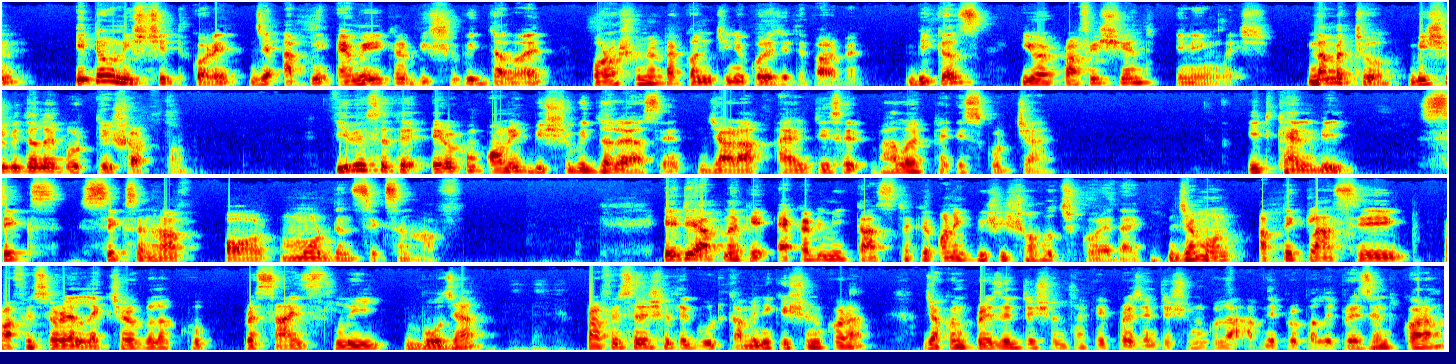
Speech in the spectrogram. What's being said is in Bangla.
এটাও নিশ্চিত করে যে আপনি আমেরিকার বিশ্ববিদ্যালয়ে পড়াশোনাটা কন্টিনিউ করে যেতে পারবেন because you are proficient in English number two বিশ্ববিদ্যালয়ে ভর্তির শর্ত। ইউএসএ তে এরকম অনেক বিশ্ববিদ্যালয় আছে যারা আইএলটিএস এর ভালো একটা স্কোর চায়। It can be six six and half or more than six and half এটি আপনাকে একাডেমিক কাজটাকে অনেক বেশি সহজ করে দেয়। যেমন, আপনি ক্লাসে প্রফেসরের লেকচারগুলো খুব প্রেসাইজলি বোঝা প্রফেসরের সাথে গুড কমিউনিকেশন করা, যখন প্রেজেন্টেশন থাকে প্রেজেন্টেশনগুলো আপনি প্রপারলি প্রেজেন্ট করা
